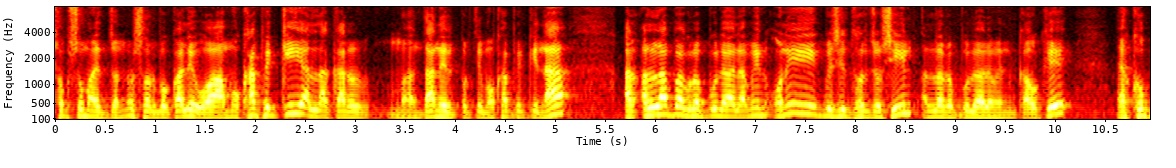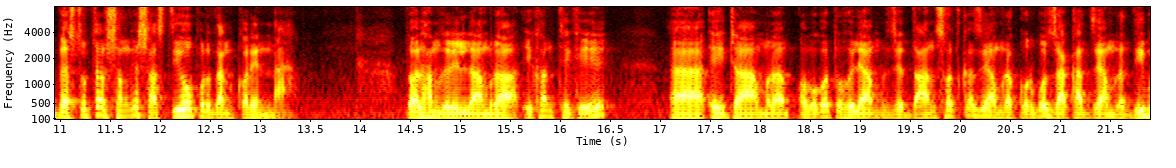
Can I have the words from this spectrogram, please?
সবসময়ের জন্য সর্বকালে ওয়া মুখাপেক্ষী, আল্লাহ কারোর দানের প্রতি মুখাপেক্ষী না। আর আল্লাহ পাক রব্বুল আলমিন অনেক বেশি ধৈর্যশীল, আল্লাহ রব্বুল আলমিন কাউকে খুব ব্যস্ততার সঙ্গে শাস্তিও প্রদান করেন না তো আলহামদুলিল্লাহ আমরা এখান থেকে এইটা আমরা অবগত হইলাম যে দান সৎকা যে আমরা করব, জাকাত যে আমরা দিব,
